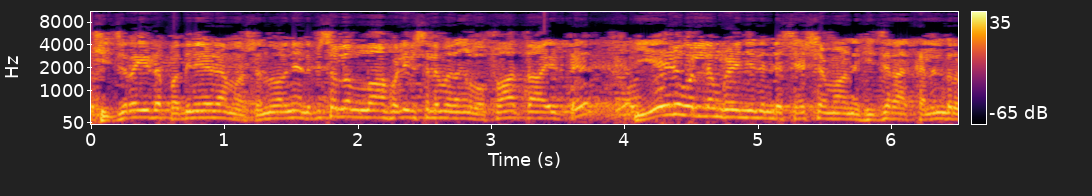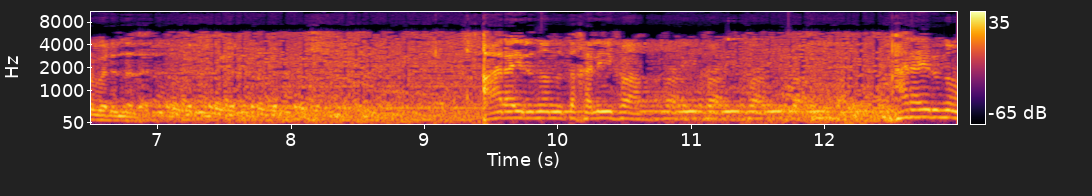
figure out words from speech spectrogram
ഹിജറയുടെ പതിനേഴാം വർഷം എന്ന് പറഞ്ഞാൽ നബി സല്ലല്ലാഹു അലൈഹി വസല്ലം തങ്ങൾ വഫാത്തായിട്ട് ഏഴ് കൊല്ലം കഴിഞ്ഞതിന്റെ ശേഷമാണ് ഹിജറ കലണ്ടർ വരുന്നത്. ആരായിരുന്നു അന്നത്തെ ഖലീഫ? ആരായിരുന്നു?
